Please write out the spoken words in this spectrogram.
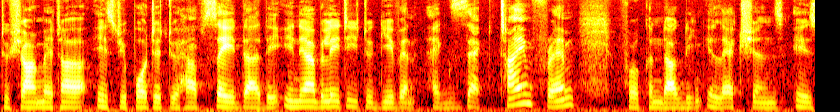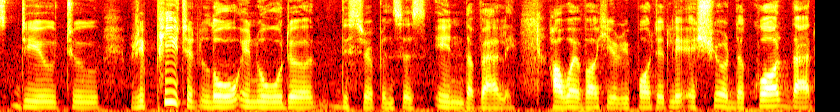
Tushar Mehta is reported to have said that the inability to give an exact time frame for conducting elections is due to repeated law and order disturbances in the valley. However, he reportedly assured the court that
